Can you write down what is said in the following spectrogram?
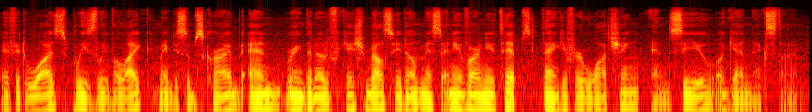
If it was, please leave a like, maybe subscribe, and ring the notification bell so you don't miss any of our new tips. Thank you for watching, and see you again next time.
